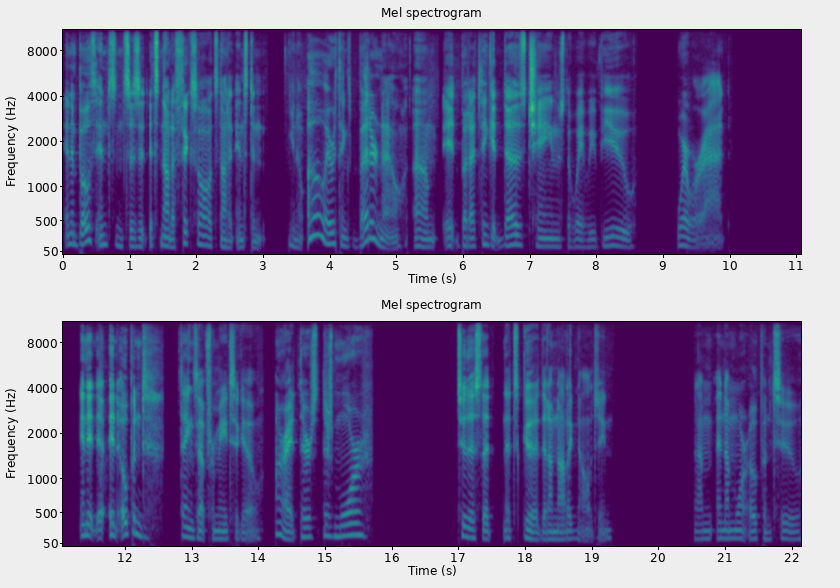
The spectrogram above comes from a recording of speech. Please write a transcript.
And in both instances, it, it's not a fix-all. It's not an instant, you know, oh, everything's better now. Um, it, but I think it does change the way we view where we're at, and it it opened things up for me to go. All right, there's there's more to this that that's good that I'm not acknowledging. And I'm and I'm more open to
